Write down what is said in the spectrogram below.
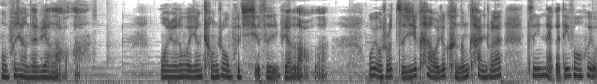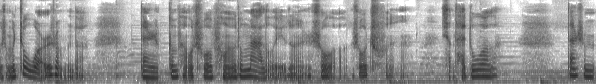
我不想再变老了，我觉得我已经承受不起自己变老了。我有时候仔细看，我就可能看出来自己哪个地方会有什么皱纹什么的，但是跟朋友说，朋友都骂了我一顿，说我说我蠢，想太多了。但是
